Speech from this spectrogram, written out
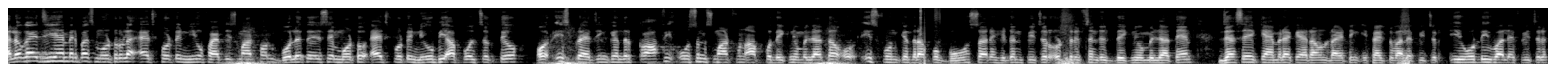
हेलो गाइज़ ये है मेरे पास मोटोरोला H40 न्यू 5G स्मार्टफ़ोन बोले तो इसे मोटो H40 न्यू भी आप बोल सकते हो। और इस प्राइसिंग के अंदर काफ़ी ओसम स्मार्टफ़ोन आपको देखने को मिल जाता है। और इस फ़ोन के अंदर आपको बहुत सारे हिडन फीचर और ट्रिप्स एंड टिप्स देखने को मिल जाते हैं। जैसे कैमरा के अराउंड लाइटिंग इफ़ेक्ट वाले फीचर ईओडी वाले फीचर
